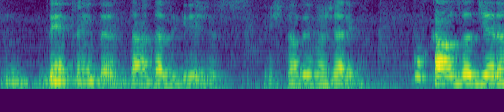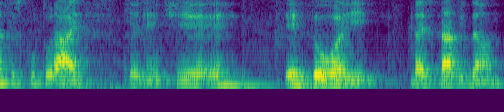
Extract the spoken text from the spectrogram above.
dentro ainda da, das igrejas cristãs evangélicas por causa de heranças culturais que a gente herdou aí da escravidão,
